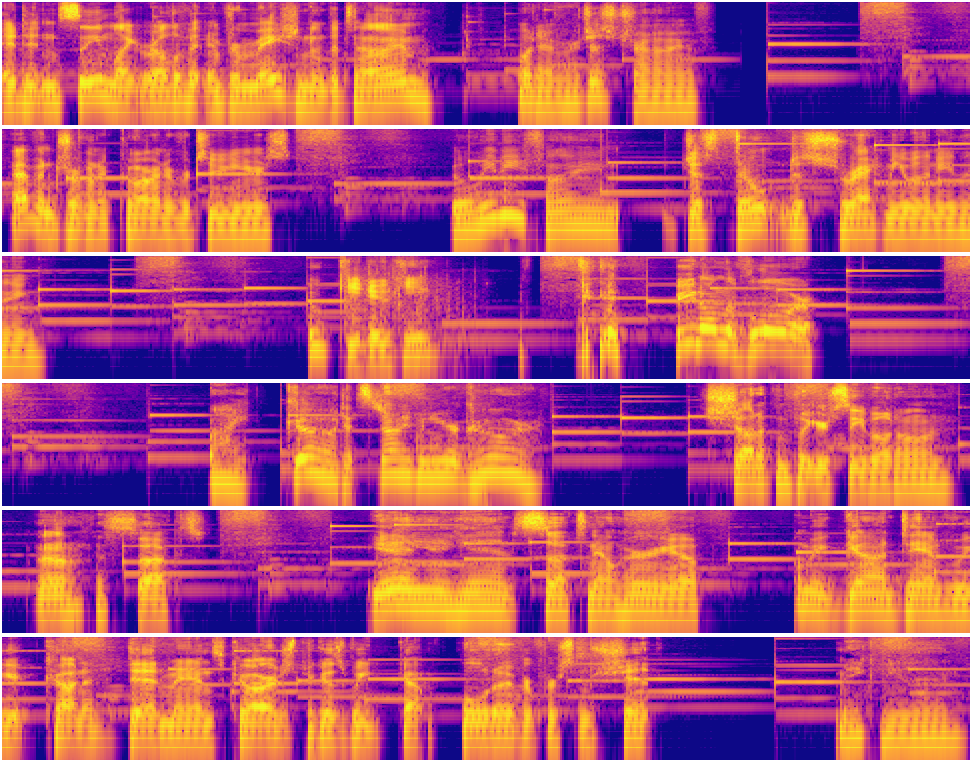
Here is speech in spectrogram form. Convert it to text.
It didn't seem like relevant information at the time. Whatever, just drive. I haven't driven a car in over two years. Will we be fine? Just don't distract me with anything. Ookie dookie. Feet on the floor. My god, it's not even your car. Shut up and put your seatbelt on. Oh, this sucks. Yeah, yeah, yeah, it sucks. Now hurry up. Be goddamned if we get caught in a dead man's car just because we got pulled over for some shit. Make me then.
